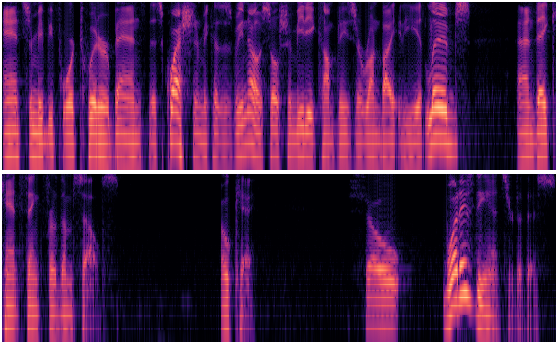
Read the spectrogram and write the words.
answer me before Twitter bans this question, because as we know, social media companies are run by idiot libs and they can't think for themselves. Okay. So, what is the answer to this?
